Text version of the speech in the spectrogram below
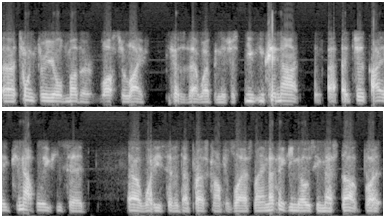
a 23 year old mother lost her life because of that weapon, it's just you, you cannot. I, just I cannot believe he said uh, what he said at that press conference last night. And I think he knows he messed up, but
